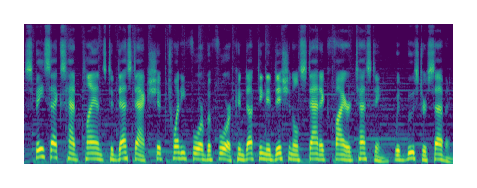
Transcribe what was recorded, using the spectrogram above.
SpaceX had plans to destack Ship 24 before conducting additional static fire testing, with Booster 7.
